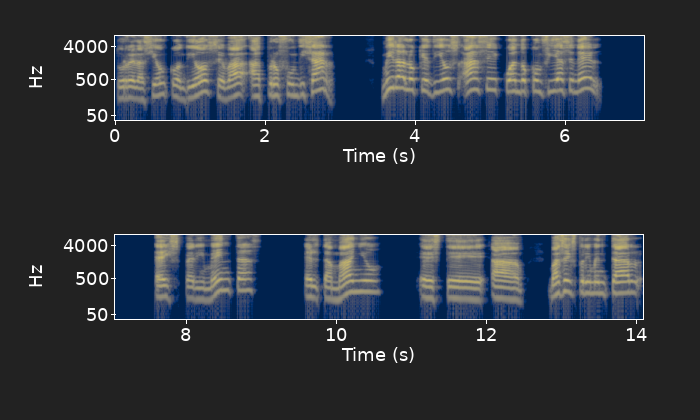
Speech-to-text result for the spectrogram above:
tu relación con Dios se va a profundizar. Mira lo que Dios hace cuando confías en Él. Experimentas el tamaño, este, uh, vas a experimentar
